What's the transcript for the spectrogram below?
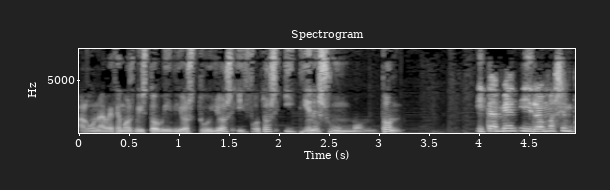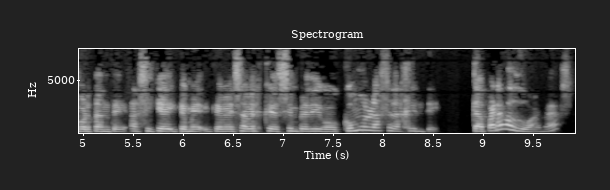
alguna vez hemos visto vídeos tuyos y fotos y tienes un montón. Y también, y lo más importante, así que, que, me, que me sabes que siempre digo, ¿cómo lo hace la gente? ¿Tapar aduanas?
